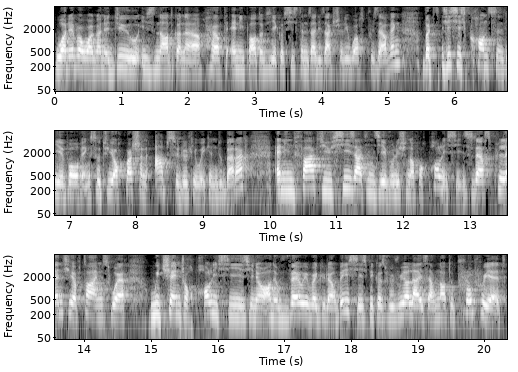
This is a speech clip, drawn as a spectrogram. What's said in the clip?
whatever we're going to do is not going to hurt any part of the ecosystem that is actually worth preserving. But this is constantly evolving. So to your question, absolutely we can do better. And in fact, you see that in the evolution of our policies. There's plenty of times where we change our policies, you know, on a very regular basis because we realize they're not appropriate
